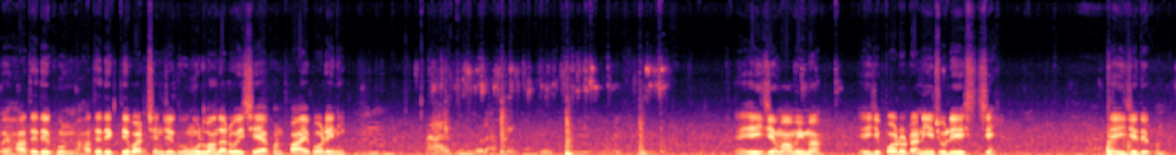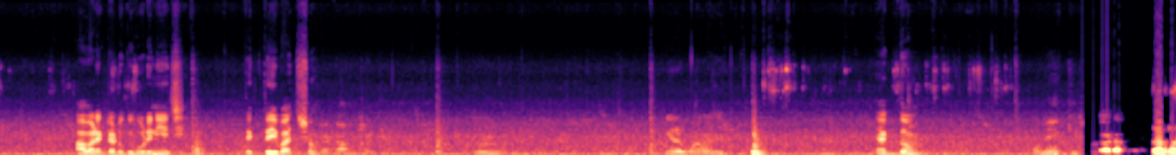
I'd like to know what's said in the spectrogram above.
ওই হাতে দেখুন হাতে দেখতে পাচ্ছেন যে ঘুঙুর বাঁধা রয়েছে এখন পায়ে পড়েনি। এই যে মামিমা এই যে পরোটা নিয়ে চলে এসছে। এই যে দেখুন আবার একটা টুপি পরে নিয়েছি। দেখতেই পাচ্ছ। একদম। টাটা।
